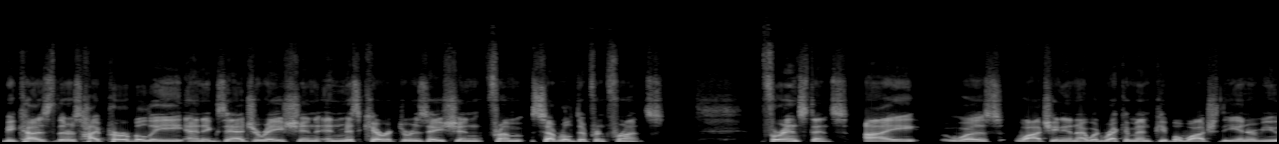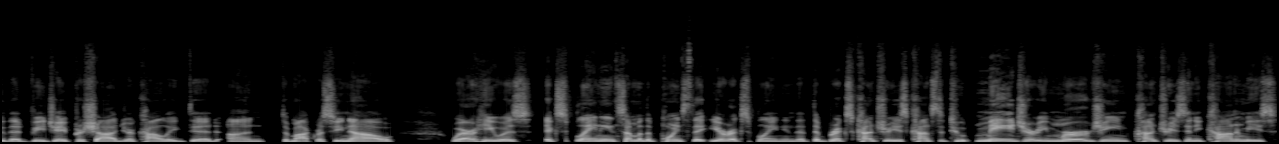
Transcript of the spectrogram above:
Because there's hyperbole and exaggeration and mischaracterization from several different fronts. For instance, I was watching, and I would recommend people watch the interview that Vijay Prashad, your colleague, did on Democracy Now! where he was explaining some of the points that you're explaining that the BRICS countries constitute major emerging countries and economies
